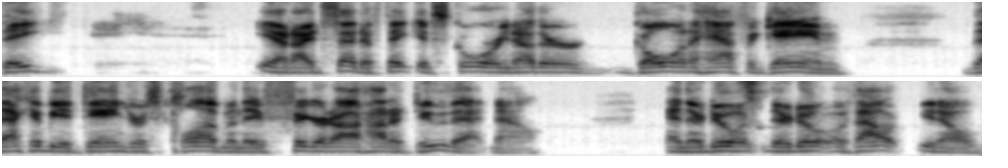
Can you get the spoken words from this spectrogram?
They, and I'd said if they could score another goal and a half a game, that can be a dangerous club, and they've figured out how to do that now, and they're doing they're doing it without you know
